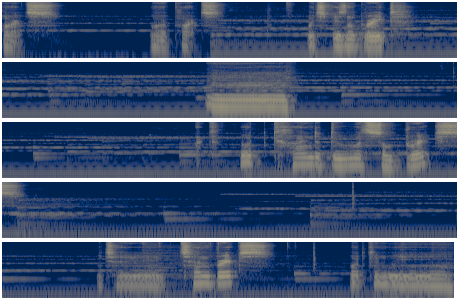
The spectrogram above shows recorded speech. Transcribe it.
parts. Or parts. Which isn't great. Hmm. Could kind of do with some bricks. We take 10 bricks. What can we...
